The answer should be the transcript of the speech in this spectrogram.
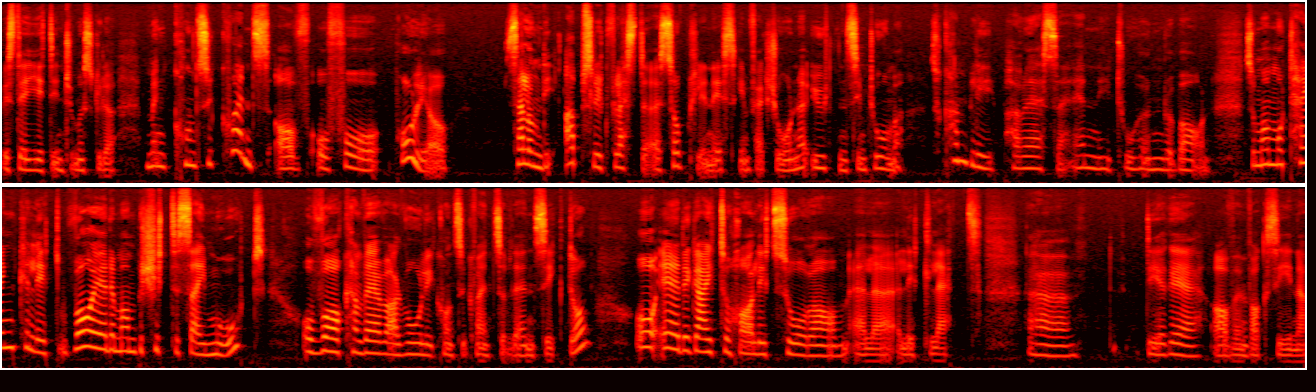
hvis det er gitt intramuskulært. Men konsekvens av å få polio, selv om de absolutt fleste er subkliniske infeksjoner uten symptomer, så kan bli parese én i 200 barn. Så man må tenke litt hva er det man beskytter seg mot, og hva kan være alvorlig konsekvens av den sykdom. Og er det greit å ha litt sår arm eller litt lett uh, diaré av en vaksine?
